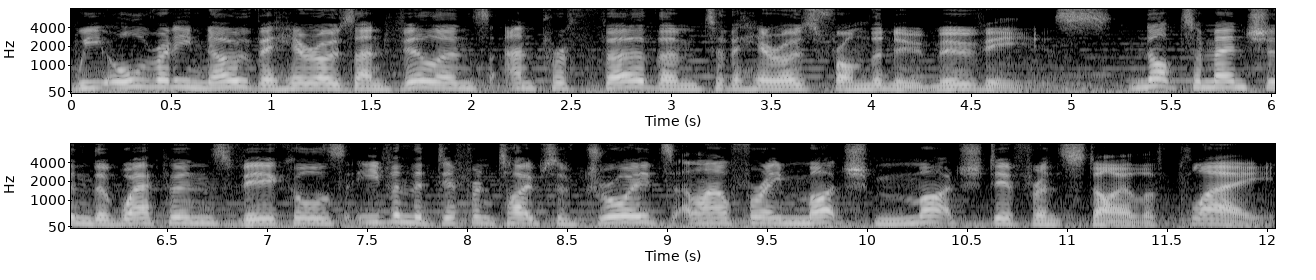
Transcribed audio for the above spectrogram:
We already know the heroes and villains and prefer them to the heroes from the new movies. Not to mention the weapons, vehicles, even the different types of droids allow for a much, much different style of play.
